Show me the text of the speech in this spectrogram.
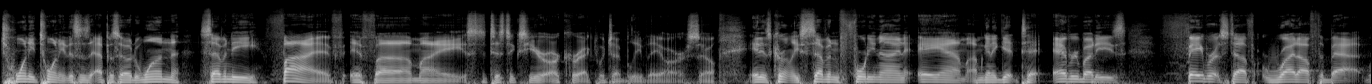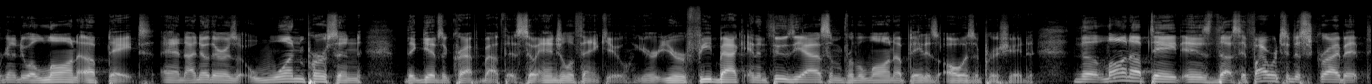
2020. This is episode 175, if uh, my statistics here are correct, which I believe they are. So it is currently 7:49 a.m. I'm going to get to everybody's favorite stuff right off the bat. We're going to do a lawn update. And I know there is one person that gives a crap about this. So Angela, thank you. Your your feedback and enthusiasm for the lawn update is always appreciated. The lawn update is thus if I were to describe it,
